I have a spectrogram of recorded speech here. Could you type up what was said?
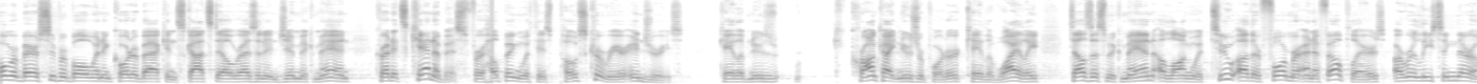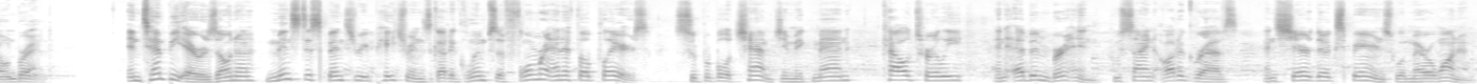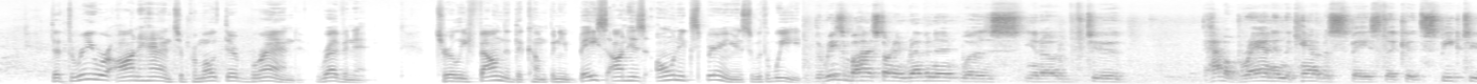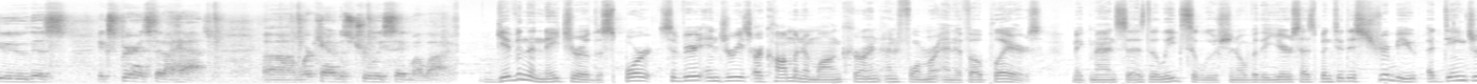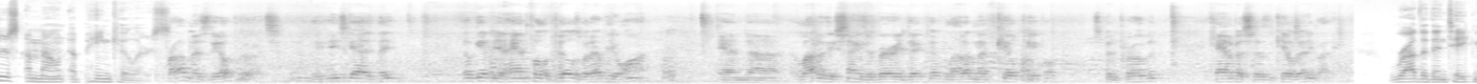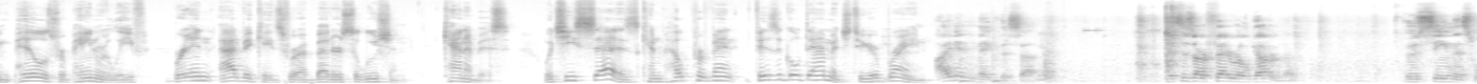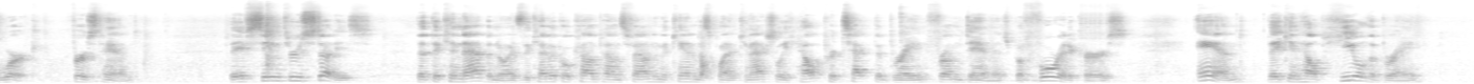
Former Bears Super Bowl winning quarterback and Scottsdale resident Jim McMahon credits cannabis for helping with his post-career injuries. Caleb News Cronkite News reporter Caleb Wiley tells us McMahon, along with two other former NFL players, are releasing their own brand. In Tempe, Arizona, Mint's dispensary patrons got a glimpse of former NFL players, Super Bowl champ Jim McMahon, Kyle Turley, and Eben Britton, who signed autographs and shared their experience with marijuana. The three were on hand to promote their brand, Revenant. Turley founded the company based on his own experience with weed. The reason behind starting Revenant was, you know, to have a brand in the cannabis space that could speak to this experience that I had, uh, where cannabis truly saved my life. Given the nature of the sport, severe injuries are common among current and former NFL players. McMahon says the league's solution over the years has been to distribute a dangerous amount of painkillers. The problem is the opioids. You know, these guys, they, they'll give you a handful of pills, whatever you want. And uh, a lot of these things are very addictive. A lot of them have killed people. It's been proven. Cannabis hasn't killed anybody. Rather than taking pills for pain relief, Britton advocates for a better solution cannabis, which he says can help prevent physical damage to your brain. I didn't make this up. This is our federal government who's seen this work firsthand. They've seen through studies that the cannabinoids, the chemical compounds found in the cannabis plant, can actually help protect the brain from damage before it occurs, and they can help heal the brain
